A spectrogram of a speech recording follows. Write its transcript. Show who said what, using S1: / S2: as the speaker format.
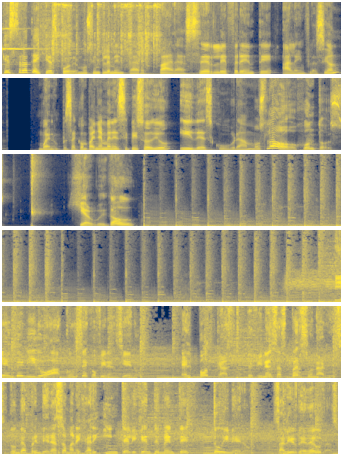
S1: ¿Qué estrategias podemos implementar para hacerle frente a la inflación? Bueno, pues acompáñame en este episodio y descubrámoslo juntos. Here we go.
S2: Bienvenido a Consejo Financiero, el podcast de finanzas personales donde aprenderás a manejar inteligentemente tu dinero, salir de deudas,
